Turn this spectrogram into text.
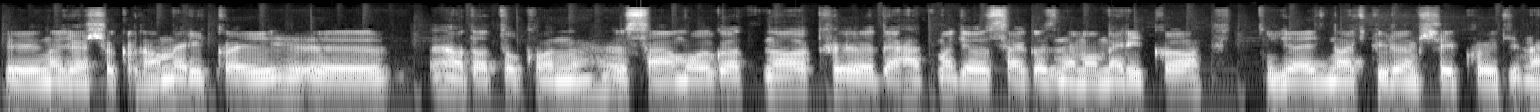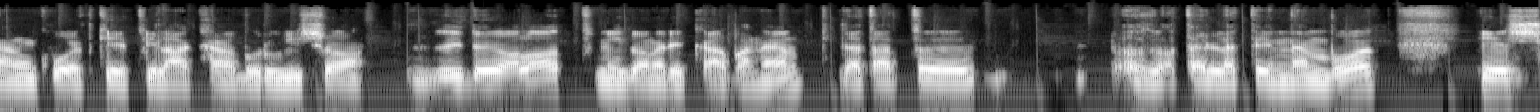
nagyon sokan amerikai adatokon számolgatnak, de hát Magyarország az nem Amerika. Ugye egy nagy különbség, hogy nálunk volt két világháború is az idő alatt, míg Amerikában nem. De tehát az a területén nem volt, és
